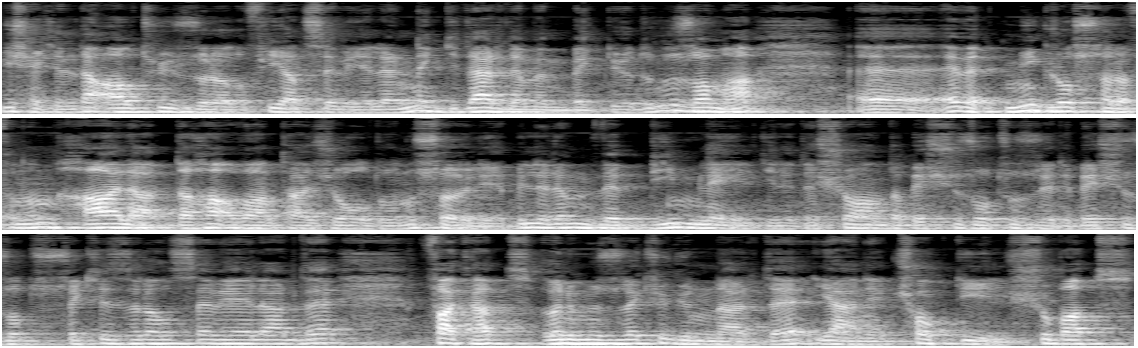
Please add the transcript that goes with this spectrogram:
bir şekilde 600 liralı fiyat seviyelerine gider dememi bekliyordunuz ama Ee, evet Migros tarafının hala daha avantajlı olduğunu söyleyebilirim ve BİM ile ilgili de şu anda 537-538 liralı seviyelerde. Fakat önümüzdeki günlerde yani çok değil Şubat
